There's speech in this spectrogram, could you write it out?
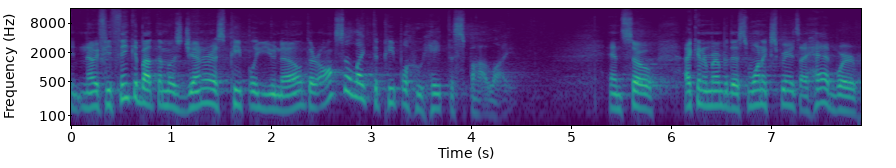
Now, if you think about the most generous people you know, they're also like the people who hate the spotlight. And so I can remember this one experience I had where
